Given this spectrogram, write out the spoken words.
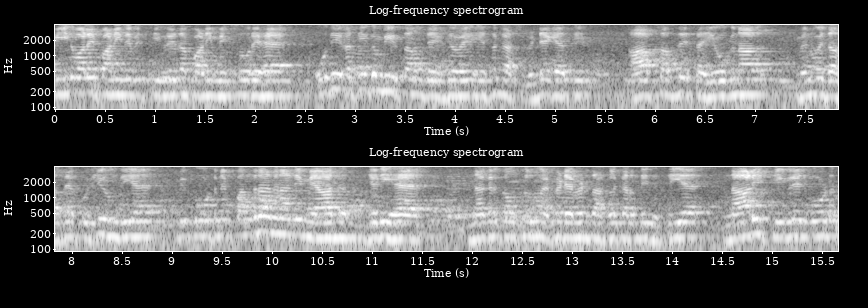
ਪੀਣ ਵਾਲੇ ਪਾਣੀ ਦੇ ਵਿੱਚ ਸੀਵਰੇਜ ਦਾ ਪਾਣੀ ਮਿਕਸ ਹੋ ਰਿਹਾ ਹੈ, ਉਹਦੀ ਅਤੀ ਗੰਭੀਰਤਾ ਨੂੰ ਦੇਖਦੇ ਹੋਏ ਇਹ ਸੰਘਰਸ਼ ਵਿੱਢਿਆ ਗਿਆ ਸੀ। ਆਪ ਸਭ ਦੇ ਸਹਿਯੋਗ ਨਾਲ ਮੈਨੂੰ ਇਹ ਦੱਸਦਿਆਂ ਖੁਸ਼ੀ ਹੁੰਦੀ ਹੈ ਵੀ ਕੋਰਟ ਨੇ 15 ਦਿਨਾਂ ਦੀ ਮਿਆਦ ਜਿਹੜੀ ਹੈ, ਨਗਰ ਕੌਂਸਲ ਨੂੰ ਐਫੀਡੇਵਿਟ ਦਾਖਲ ਕਰਨ ਦੀ ਦਿੱਤੀ ਹੈ। ਨਾਲ ਹੀ ਸੀਵਰੇਜ ਬੋਰਡ,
